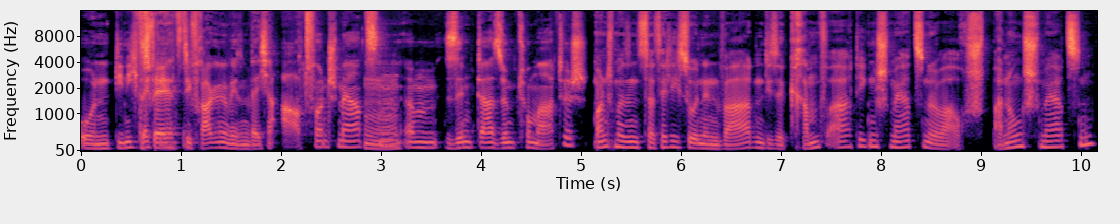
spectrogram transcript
und die nicht Das wäre jetzt die Frage gewesen, welche Art von Schmerzen mhm. ähm, sind da symptomatisch? Manchmal sind es tatsächlich so in den Waden diese krampfartigen Schmerzen oder auch Spannungsschmerzen.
